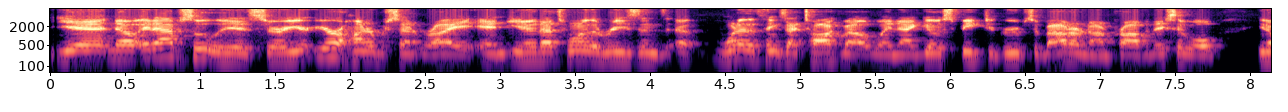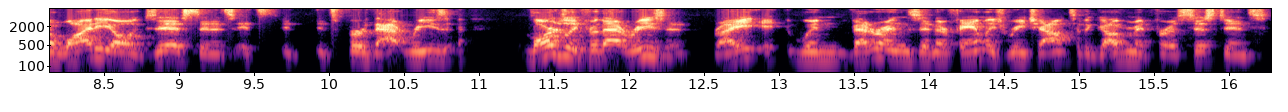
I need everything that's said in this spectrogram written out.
Yeah, no, it absolutely is, sir. You're, you're 100% right. And, you know, that's one of the reasons, uh, one of the things I talk about when I go speak to groups about our nonprofit. They say, well, you know, why do y'all exist? And it's, it's, it's for that reason, largely for that reason, right? It, when veterans and their families reach out to the government for assistance,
